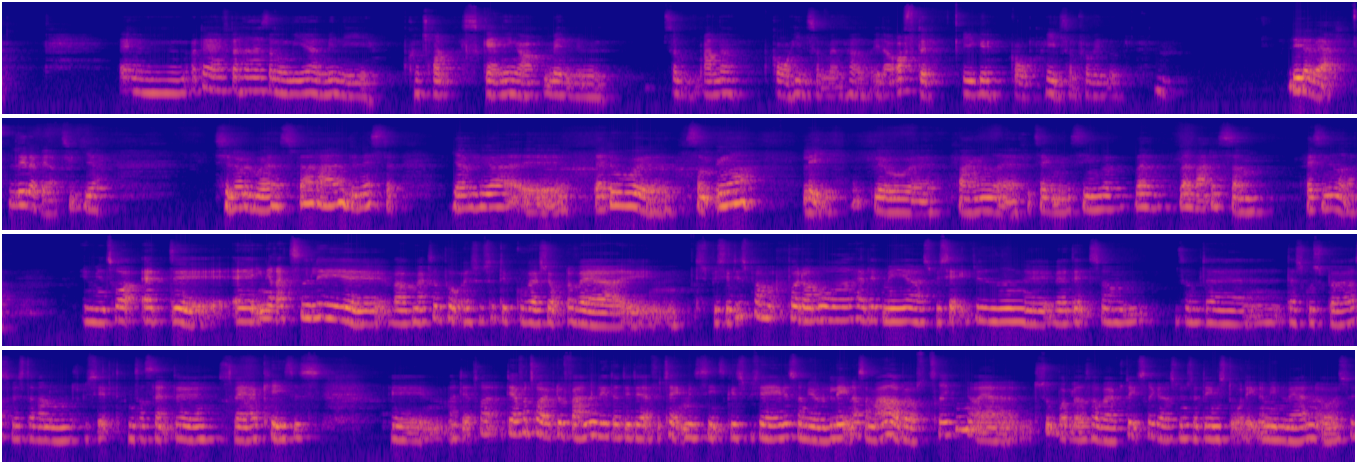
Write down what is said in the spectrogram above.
Øhm, og derefter havde jeg så nogle mere almindelige kontrolscanninger, men øh, som andre går helt som man havde, eller ofte ikke går helt som forventet. Lidt af hvert. Lidt af hvert. Ja. Charlotte, må jeg spørge dig om det næste? Jeg vil høre, øh, da du øh, som yngre læge blev øh, fanget af fatal medicin, hvad, hvad, hvad var det, som fascinerede dig? Jamen, jeg tror, at, øh, at jeg egentlig ret tidligt øh, var opmærksom på, at jeg synes, at det kunne være sjovt at være øh, specialist på, på et område, have lidt mere specialviden, øh, være den, som, som der, der skulle spørges, hvis der var nogle specielt interessante, svære cases. Øh, Øh, og der tror jeg, derfor tror jeg, jeg blev fanget lidt af det der fetalmedicinske speciale, som jo læner sig meget op af obstetrikken, og jeg er super glad for at være obstetriker, og synes, at det er en stor del af min verden også.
